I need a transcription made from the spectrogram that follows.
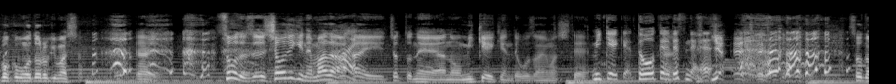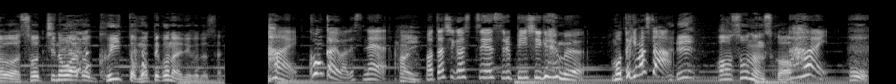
僕も驚きました。はい。そうです。正直ね、まだ、はいはい、ちょっとね、あの、未経験でございまして。未経験、童貞ですね。いや、その、そっちのワードをクイッと持ってこないでください。はい。今回はですね、はい。私が出演する PC ゲーム、持ってきましたえ？あ、そうなんですか？はい。おう9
